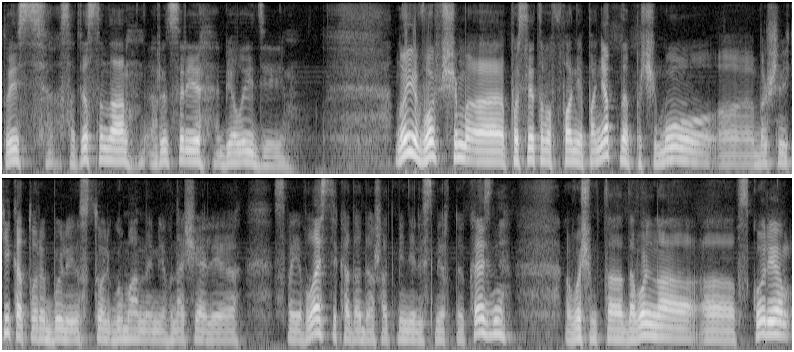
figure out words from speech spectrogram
То есть, соответственно, рыцари белой идеи. Ну и, в общем, э, после этого вполне понятно, почему э, большевики, которые были столь гуманными в начале своей власти, когда даже отменили смертную казнь, в общем-то, довольно э, вскоре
